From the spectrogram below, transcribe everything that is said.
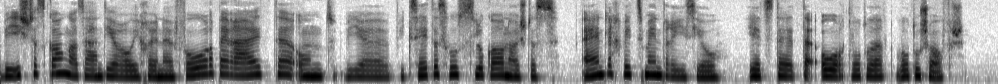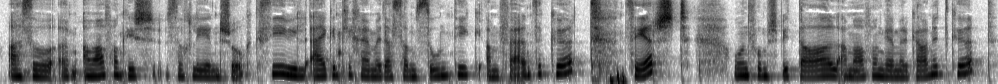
wie ist das gegangen? Also habt ihr euch können vorbereiten und wie, wie sieht das aus Lugano? Ist das ähnlich wie zum Mendrisio? Jetzt der, der Ort, wo du, wo du schaffst? Also ähm, am Anfang war es so ein, ein Schock, gewesen, weil eigentlich haben wir das am Sonntag am Fernsehen gehört, zuerst. Und vom Spital am Anfang haben wir gar nicht gehört.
